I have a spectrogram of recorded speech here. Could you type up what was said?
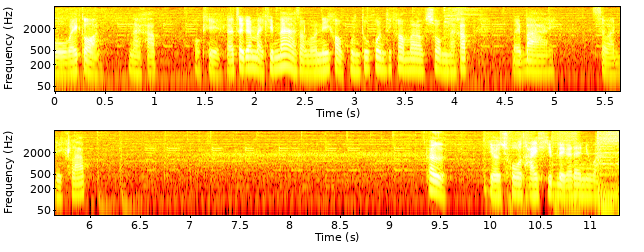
ว์ไว้ก่อนนะครับ โอเค แล้วเจอกันใหม่คลิปหน้าสำหรับวันนี้ขอบคุณทุกคนที่เข้ามารับชมนะครับบ๊ายบาย สวัสดีครับ เออ เดี๋ยวโชว์ท้ายคลิปเลยก็ได้นี่หว่า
